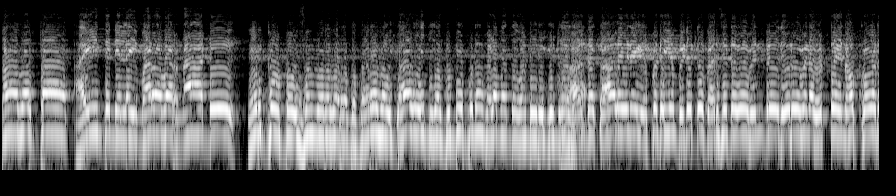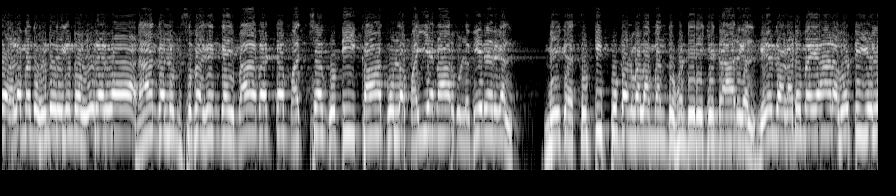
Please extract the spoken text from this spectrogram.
மாவட்டம். ஐந்து நிலை மறவர் நாடு. நெற்கோட்டை சுந்தரவர் அந்த பறவை காலை மிக துடிப்புடன் வலம் வந்து கொண்டிருக்கின்றது அந்த காலையினை எப்படியும் பிடித்து பரிசுத்தக வென்று தீர்வுவின ஒற்றை நோக்கோடு அலம் வந்து கொண்டிருக்கின்ற வீரர்கள். நாங்களும் சிவகங்கை மாவட்டம் அச்சங்குடி காகுளம் ஐயனார் குழு வீரர்கள். மிக துடிப்புடன் வலம் வந்து கொண்டிருக்கின்றார்கள். இந்த கடுமையான போட்டியில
